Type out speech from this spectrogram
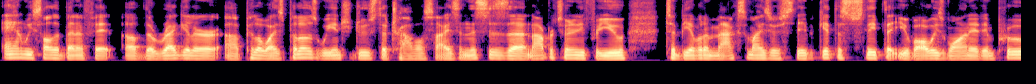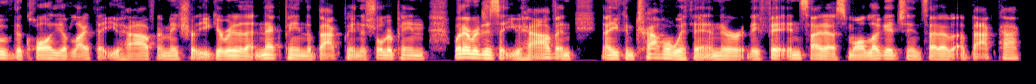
and we saw the benefit of the regular uh, Pillowise pillows, we introduced the travel size, and this is an opportunity for you to be able to maximize your sleep, get the sleep that you've always wanted, improve the quality of life that you have, and make sure that you get rid of that neck pain, the back pain, the shoulder pain, whatever it is that you have, and now you can travel with it, and they're they fit inside a small luggage, inside of a backpack.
